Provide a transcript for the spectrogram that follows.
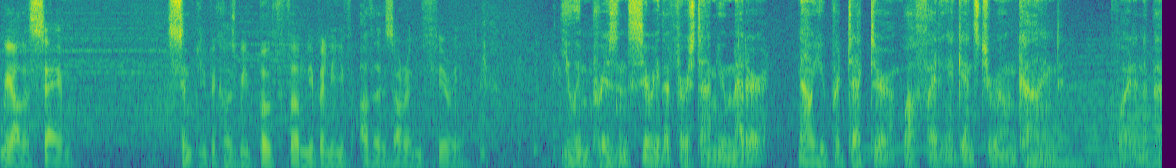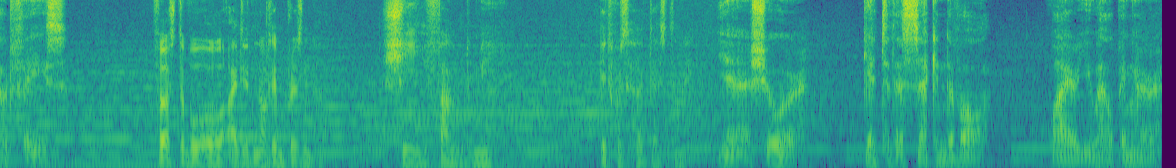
We are the same. Simply because we both firmly believe others are inferior. You imprisoned Ciri the first time you met her. Now you protect her while fighting against your own kind. Quite an about face. First of all, I did not imprison her. She found me. It was her destiny. Yeah, sure. Get to the second of all. Why are you helping her?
